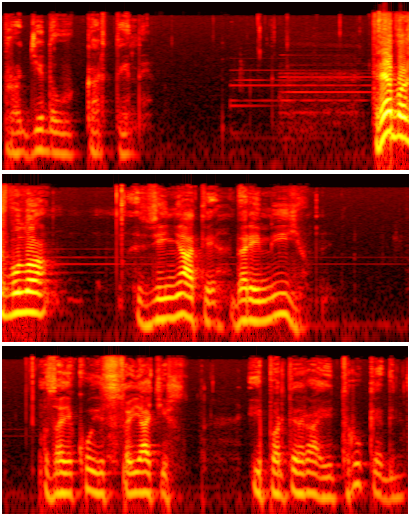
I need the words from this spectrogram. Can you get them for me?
про дідову картини. Треба ж було зійняти Веремію, за якою стоять і- і протирають руки від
